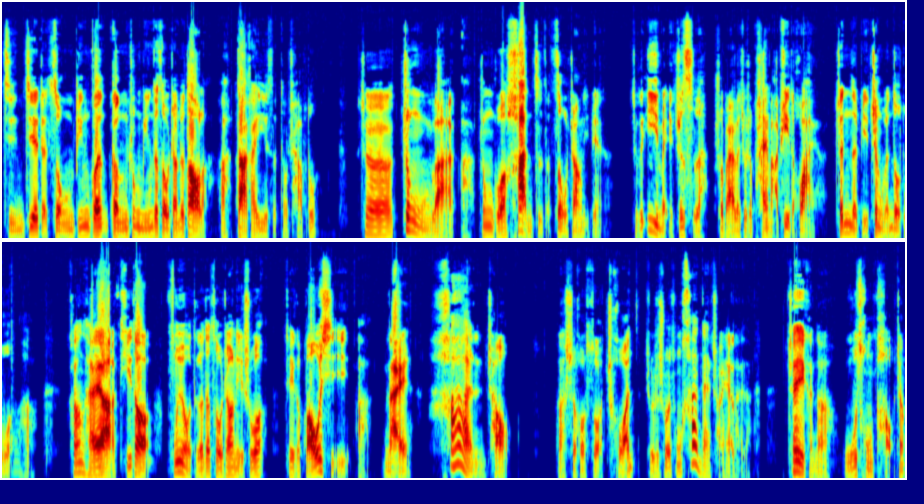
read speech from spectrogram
紧接着总兵官耿仲明的奏章就到了啊，大概意思都差不多。这重览啊中国汉字的奏章里边。这个溢美之词啊，说白了就是拍马屁的话呀，真的比正文都多啊。刚才啊提到孔有德的奏章里说，这个宝玺啊乃汉朝啊时候所传，就是说从汉代传下来的。这个呢无从考证，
